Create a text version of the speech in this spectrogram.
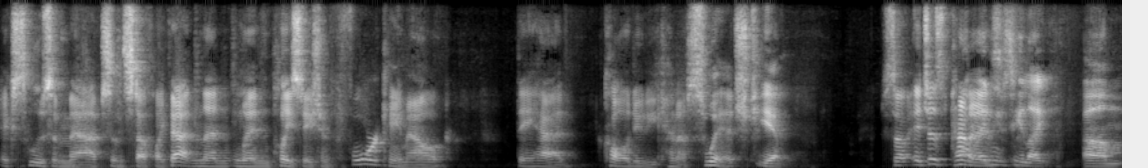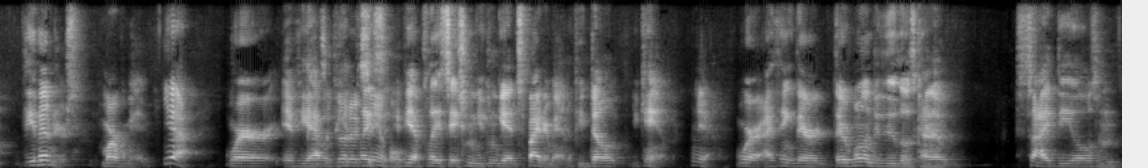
exclusive maps and stuff like that. And then when PlayStation 4 came out, they had Call of Duty kind of switched. yeah. So it just Kind of, and you see like um, the Avengers Marvel game, yeah, where if you have That's a, a good Play- example. if you have PlayStation, you can get Spider Man. If you don't, you can't. yeah. where I think they're they're willing to do those kind of side deals and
